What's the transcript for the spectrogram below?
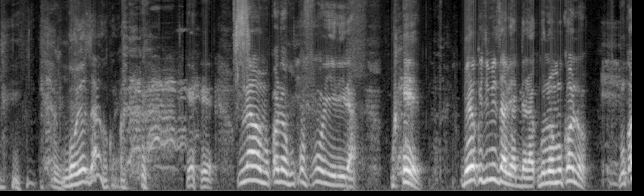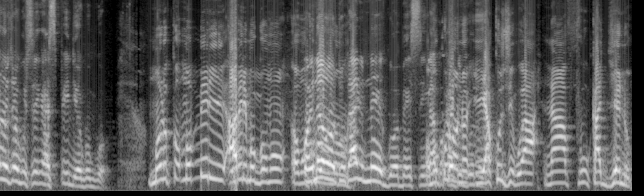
Ng'oyoza ngakola munawe omukono gukufuuyirira. Byekujumiza byaddala guno omukono. Mukono ki ogusinga sipiidi ogugwo? Mu bbiri abiri mu gumu omukulu olinawo ndi neegomba esingako omukulu ono yakuzibwa n'afuuka jeno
